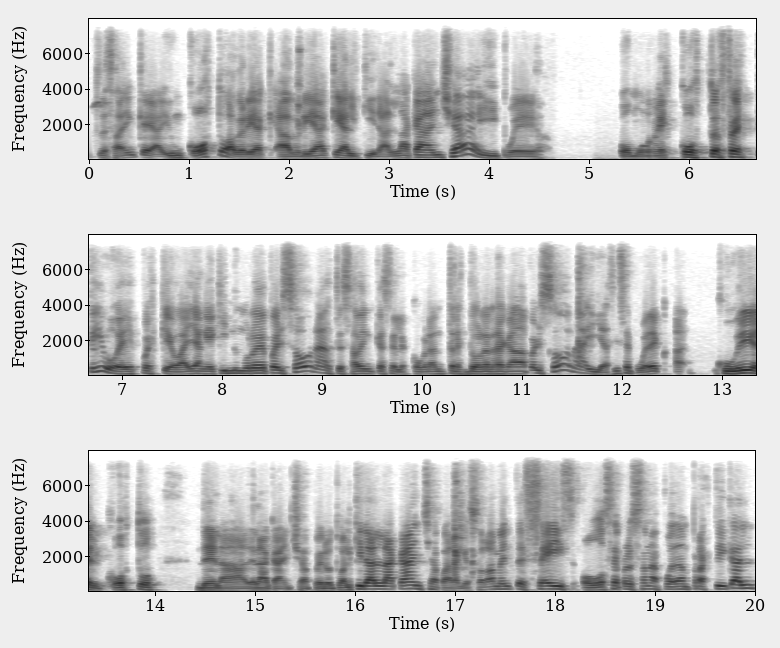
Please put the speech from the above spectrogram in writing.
ustedes saben que hay un costo, habría, habría que alquilar la cancha y pues como es costo efectivo, es pues que vayan X número de personas, ustedes saben que se les cobran 3 dólares a cada persona y así se puede ah, cubrir el costo de la, de la cancha. Pero tú alquilar la cancha para que solamente 6 o 12 personas puedan practicar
